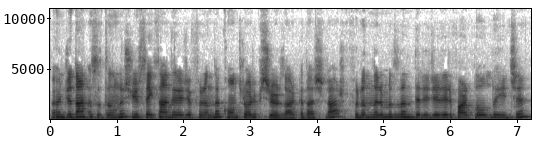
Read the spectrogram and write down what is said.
Önceden ısıtılmış 180 derece fırında kontrollü pişiriyoruz arkadaşlar. Fırınlarımızın dereceleri farklı olduğu için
